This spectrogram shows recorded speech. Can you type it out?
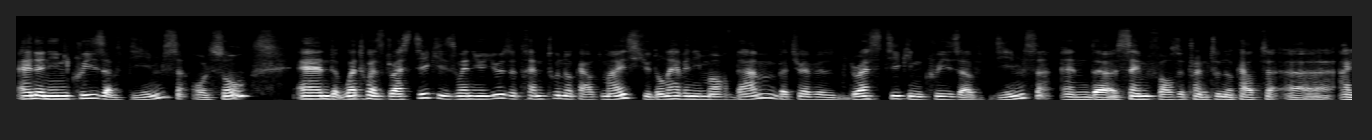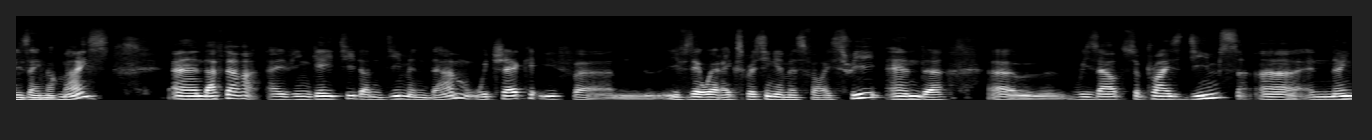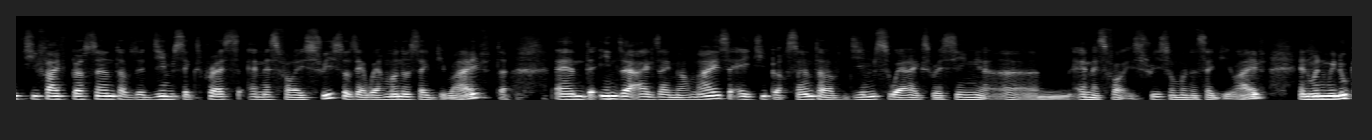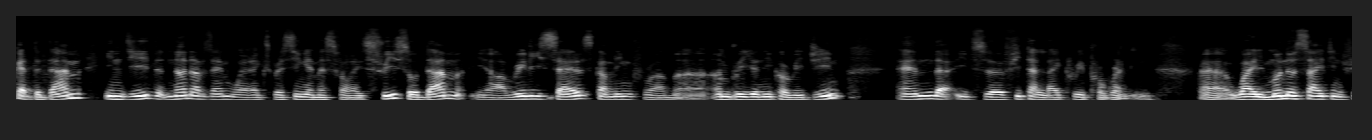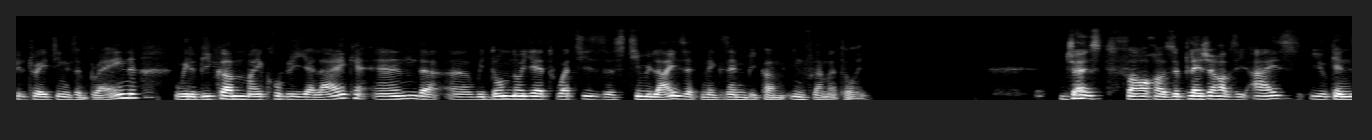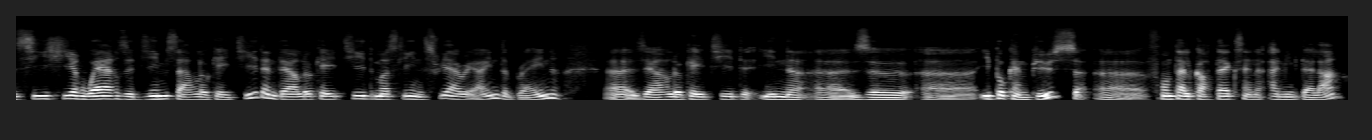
and an increase of DIMS also. And what was drastic is when you use a TREM2 knockout mice, you don't have any more DAM, but you have a drastic increase of DIMS, and uh, same for the TREM2 knockout uh, Alzheimer mice. And after having gated on DIM and DAM, we check if um, if they were expressing MS4A3 and uh, uh, without surprise DIMS, uh, and 95% of the DIMS express MS4A3, so they were monocyte derived. And in the Alzheimer mice, 80% of DIMS were expressing um, MS4A3, so monocyte derived. And when we look at the DAM, indeed, none of them were expressing MS4A3, so DAM are really cells coming from uh, embryonic origin, and it's a fetal-like reprogramming. Uh, while monocyte infiltrating the brain will become microglia-like, and uh, we don't know yet what is the stimuli that makes them become inflammatory. Just for the pleasure of the eyes, you can see here where the DIMS are located, and they are located mostly in three areas in the brain. Uh, they are located in uh, the uh, hippocampus, frontal cortex, and amygdala.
